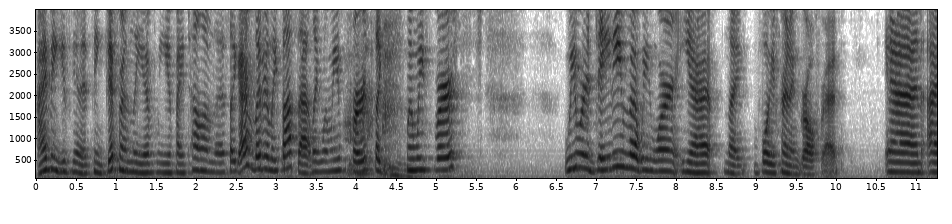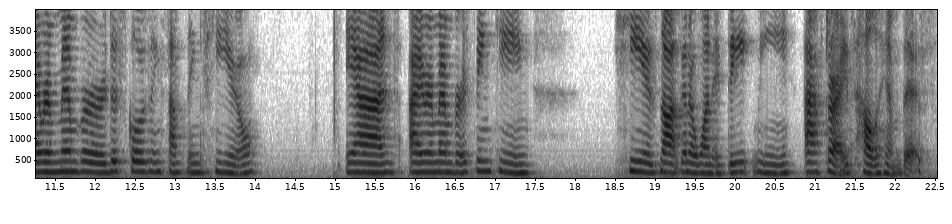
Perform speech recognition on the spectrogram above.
I think he's going to think differently of me if I tell him this. Like, I've literally thought that. Like, when we first, like, when we first, we were dating, but we weren't yet, like, boyfriend and girlfriend. And I remember disclosing something to you and I remember thinking, he is not going to want to date me after I tell him this.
